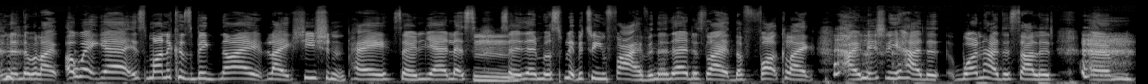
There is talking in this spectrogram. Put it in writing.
and then they were like, oh wait, yeah, it's Monica's big night. Like she shouldn't pay. So yeah, let's Mm. so then we'll split between five. And then they're just like, the fuck? Like I literally had a, one had a salad. Um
